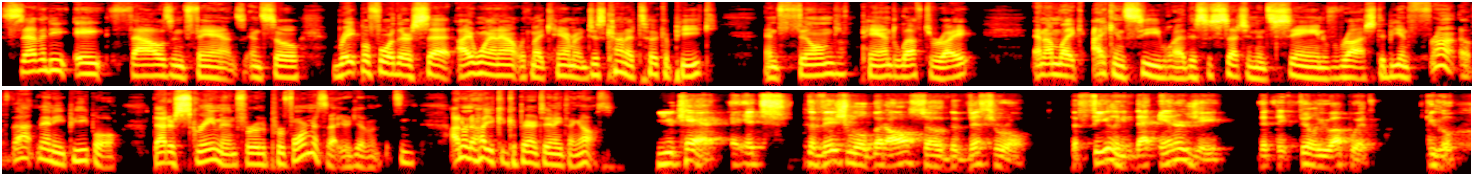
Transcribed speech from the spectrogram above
78,000 fans. And so, right before their set, I went out with my camera and just kind of took a peek and filmed, panned left to right. And I'm like, I can see why this is such an insane rush to be in front of that many people that are screaming for the performance that you're giving. It's, I don't know how you could compare it to anything else. You can't. It's the visual, but also the visceral, the feeling, that energy that they fill you up with. You go,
